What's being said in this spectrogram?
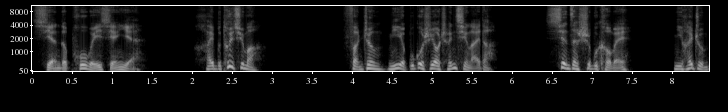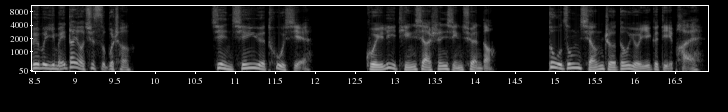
显得颇为显眼。还不退去吗？反正你也不过是要臣请来的，现在势不可为，你还准备为一枚丹药去死不成？见千月吐血，鬼力停下身形劝道：“斗宗强者都有一个底牌，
